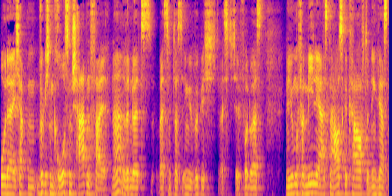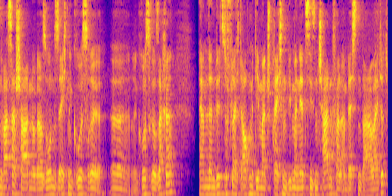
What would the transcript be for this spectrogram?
oder ich habe wirklich einen großen Schadenfall. Ne? Also wenn du jetzt, weiß nicht, du hast irgendwie wirklich, weiß nicht, stell dir vor, du hast eine junge Familie, hast ein Haus gekauft und irgendwie hast einen Wasserschaden oder so und das ist echt eine größere, äh, eine größere Sache, ähm, dann willst du vielleicht auch mit jemand sprechen, wie man jetzt diesen Schadenfall am besten bearbeitet.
